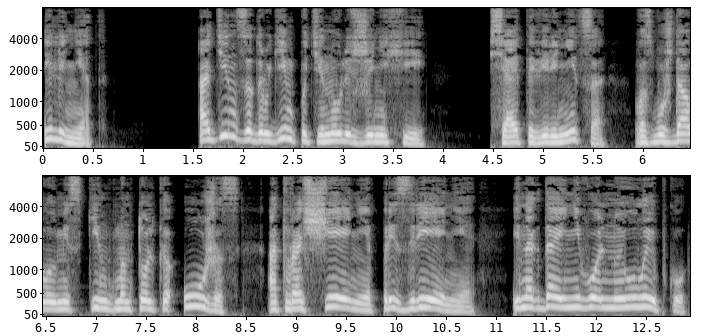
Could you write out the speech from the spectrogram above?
или «нет». Один за другим потянулись женихи. Вся эта вереница возбуждала у мисс Кингман только ужас, отвращение, презрение, иногда и невольную улыбку,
